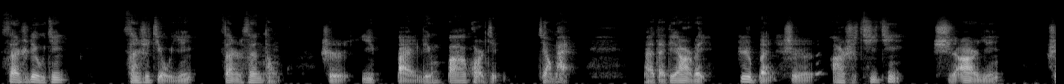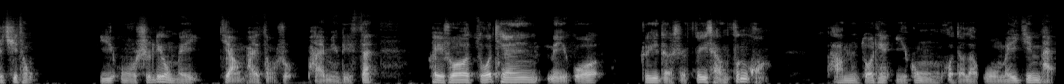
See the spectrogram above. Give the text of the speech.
三十六金、三十九银。三十三铜是一百零八块金奖牌，排在第二位。日本是二十七金十二银十七铜，以五十六枚奖牌总数排名第三。可以说，昨天美国追的是非常疯狂。他们昨天一共获得了五枚金牌，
